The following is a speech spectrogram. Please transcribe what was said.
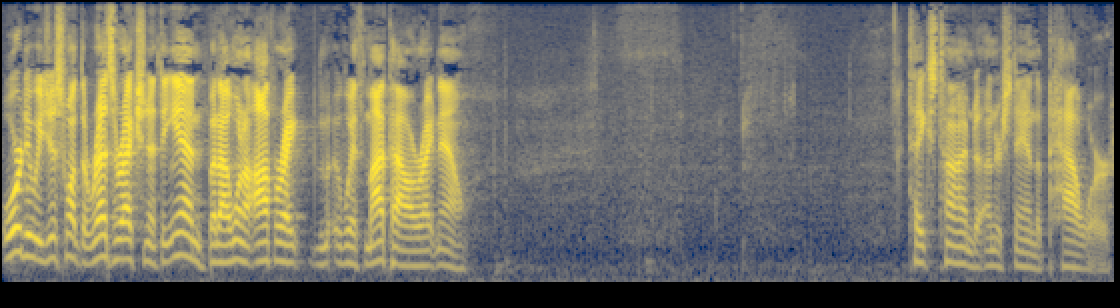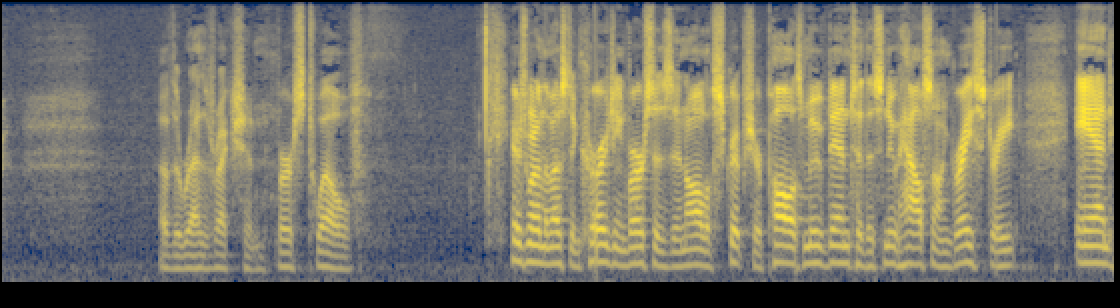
Or do we just want the resurrection at the end, but I want to operate with my power right now? Takes time to understand the power of the resurrection. Verse 12. Here's one of the most encouraging verses in all of Scripture. Paul's moved into this new house on Grace Street, and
